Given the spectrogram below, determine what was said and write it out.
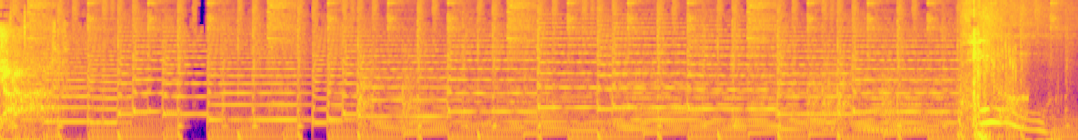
Shot. Ooh.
